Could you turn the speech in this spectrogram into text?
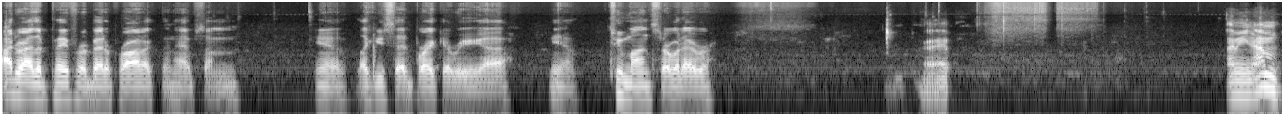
I'd rather pay for a better product than have something you know like you said break every uh, you know two months or whatever. All right. I mean, I'm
